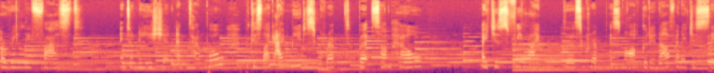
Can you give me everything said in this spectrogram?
a really fast intonation and tempo because like I made a script but somehow I just feel like the script is not good enough and I just say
